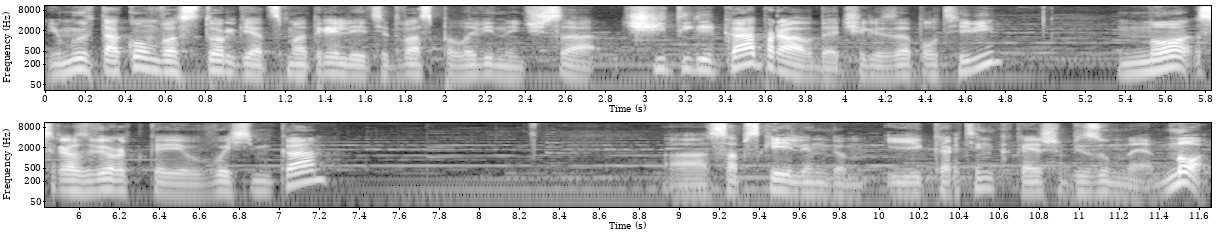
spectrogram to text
И мы в таком восторге отсмотрели эти два с половиной часа 4К, правда, через Apple TV, но с разверткой в 8К, а, с апскейлингом, и картинка, конечно, безумная. Но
